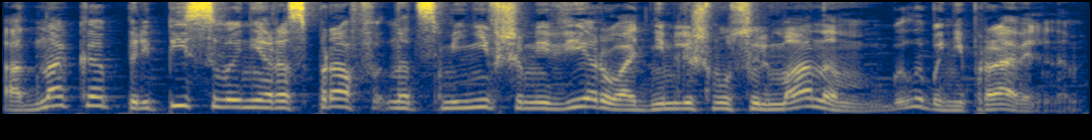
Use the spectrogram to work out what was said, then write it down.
Однако приписывание расправ над сменившими веру одним лишь мусульманам было бы неправильным.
